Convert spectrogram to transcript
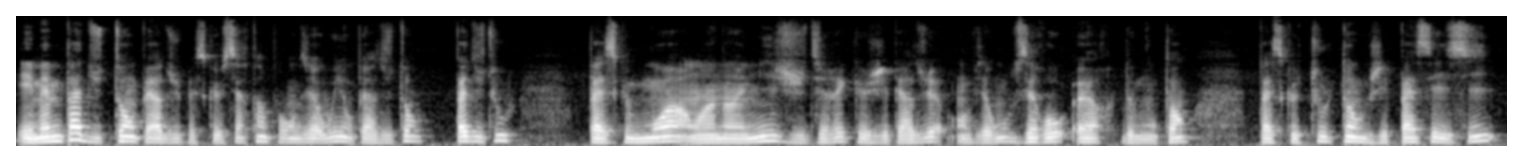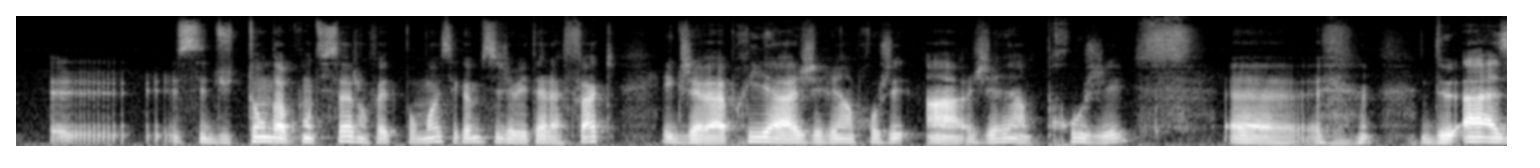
Et même pas du temps perdu, parce que certains pourront dire oui, on perd du temps. Pas du tout. Parce que moi, en un an et demi, je dirais que j'ai perdu environ 0 heure de mon temps. Parce que tout le temps que j'ai passé ici, euh, c'est du temps d'apprentissage en fait. Pour moi, c'est comme si j'avais été à la fac et que j'avais appris à gérer un projet, euh, de A à Z,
